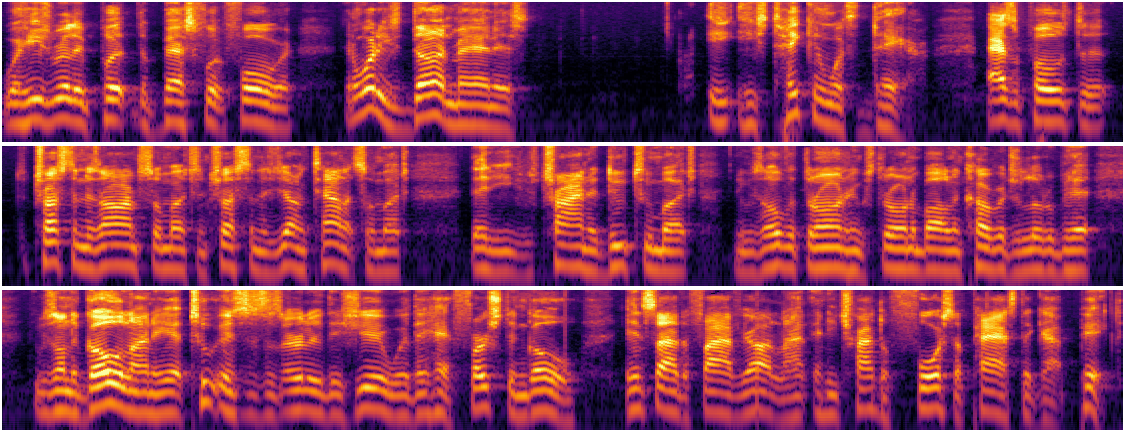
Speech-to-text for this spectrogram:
where he's really put the best foot forward. And what he's done, man, is he, he's taken what's there, as opposed to trusting his arm so much and trusting his young talent so much that he was trying to do too much. He was overthrown. He was throwing the ball in coverage a little bit. He was on the goal line. He had two instances earlier this year where they had first and goal inside the five yard line, and he tried to force a pass that got picked.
